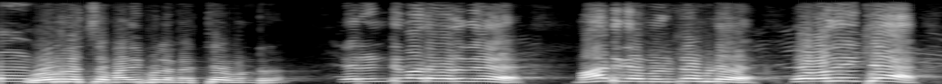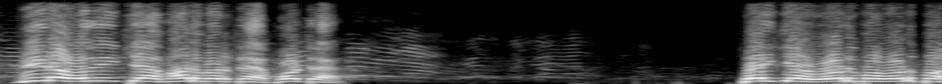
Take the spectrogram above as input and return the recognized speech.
ஒரு லட்சம் மதிப்புள்ள மெத்தை ஒன்று. ஏ ரெண்டு மாடு வருது. மாட்டுக்கு விட்டு ஏ ஒதுங்கிக்க. வீரா ஒதுங்கிக்க. மாடு வரட்டேன் போட்டேன். போய்க்க. ஓடுப்பா ஓடுப்பா.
